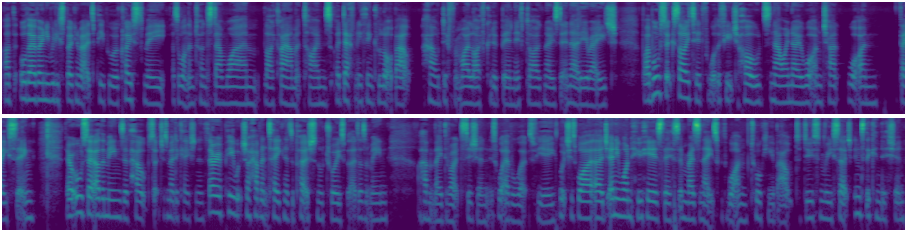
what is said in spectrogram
I've, although I've only really spoken about it to people who are close to me, as I want them to understand why I'm like I am at times, I definitely think a lot about how different my life could have been if diagnosed at an earlier age. But I'm also excited for what the future holds. Now I know what I'm cha- what I'm facing. There are also other means of help, such as medication and therapy, which I haven't taken as a personal choice, but that doesn't mean I haven't made the right decision. It's whatever works for you, which is why I urge anyone who hears this and resonates with what I'm talking about to do some research into the condition,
